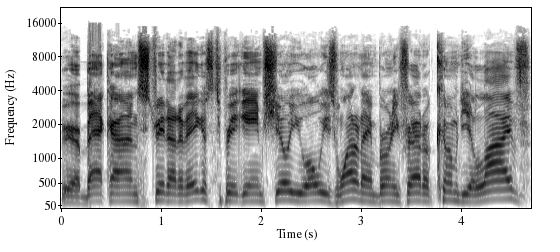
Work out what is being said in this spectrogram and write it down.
We are back on Straight Out of Vegas, the pregame show you always wanted. I'm Bernie Fratto coming to you live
